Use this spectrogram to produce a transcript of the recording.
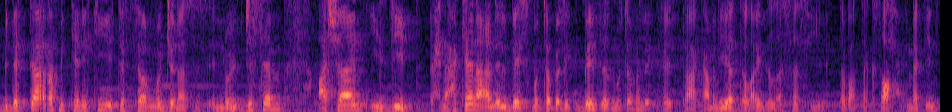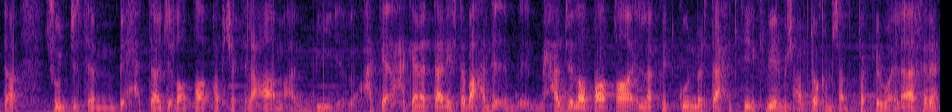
بدك تعرف ميكانيكية ال thermogenesis إنه الجسم عشان يزيد. إحنا حكينا عن ال base metabolic basal metabolic rate تاعك عمليات الأيض الأساسية تبعتك صح؟ إنك أنت شو الجسم بيحتاج إلى طاقة بشكل عام حكي حكينا التعريف تبع بحاجة إلى طاقة إنك تكون مرتاح كثير كبير مش عم تأكل مش عم تفكر وإلى آخره.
